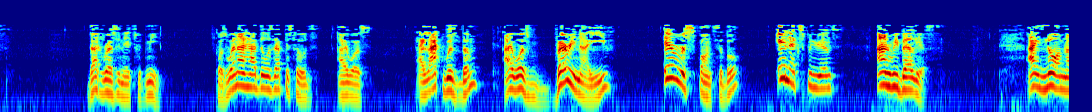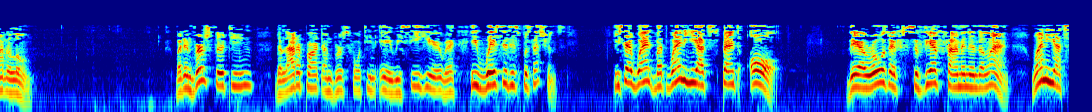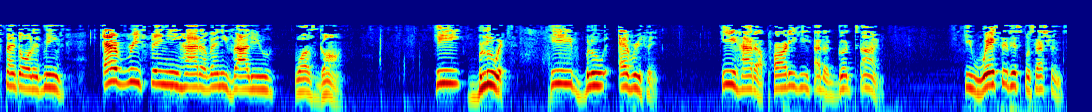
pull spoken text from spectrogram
That resonates with me. Because when I had those episodes, I was, I lacked wisdom, I was very naive, irresponsible, inexperienced, and rebellious. I know I'm not alone. But in verse 13, the latter part on verse 14a, we see here where he wasted his possessions. He said, when, but when he had spent all, there arose a severe famine in the land. When he had spent all, it means everything he had of any value was gone. He blew it. He blew everything. He had a party. He had a good time. He wasted his possessions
